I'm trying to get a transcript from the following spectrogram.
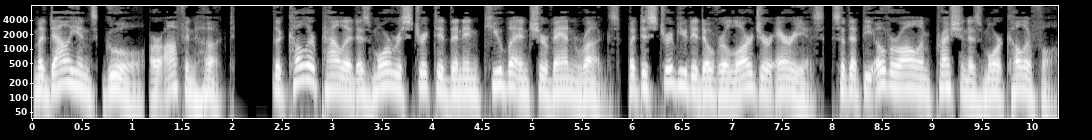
Medallions are often hooked. The color palette is more restricted than in Quba and Shirvan rugs, but distributed over larger areas, so that the overall impression is more colorful.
